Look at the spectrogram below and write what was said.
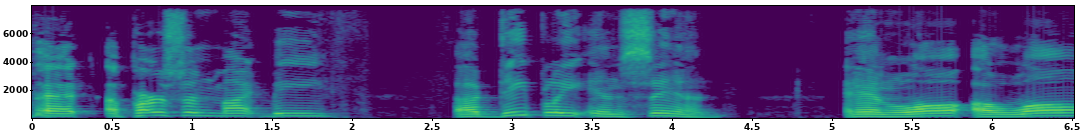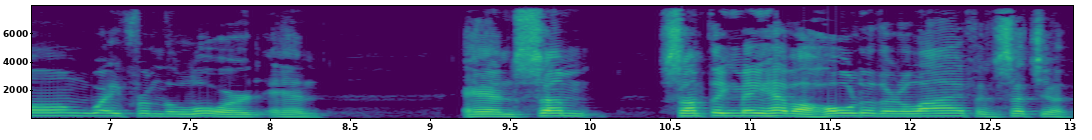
that a person might be uh, deeply in sin and a long way from the Lord and and some something may have a hold of their life in such a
